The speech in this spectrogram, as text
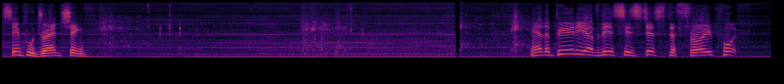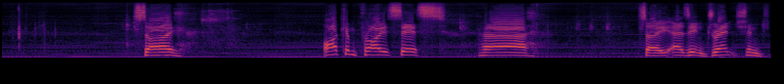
simple drenching. Now the beauty of this is just the throughput. So I can process, uh, so as in drench and,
